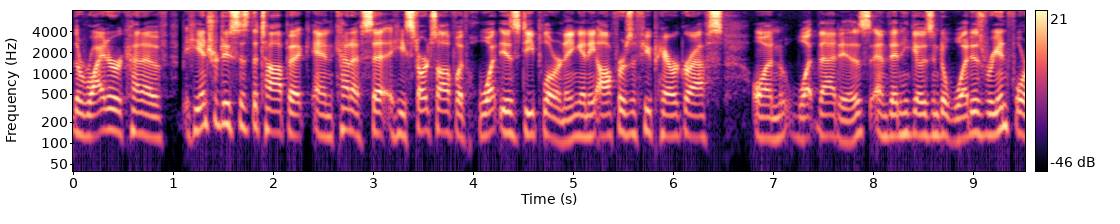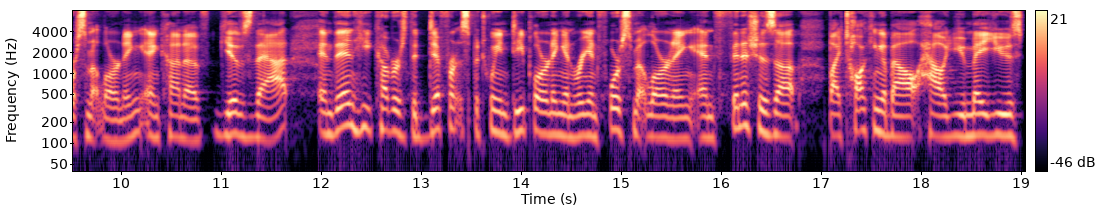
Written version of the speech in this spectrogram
the writer kind of he introduces the topic and kind of set he starts off with what is deep learning and he offers a few paragraphs on what that is and then he goes into what is reinforcement learning and kind of gives that and then he covers the difference between deep learning and reinforcement learning and finishes up by talking about how you may use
